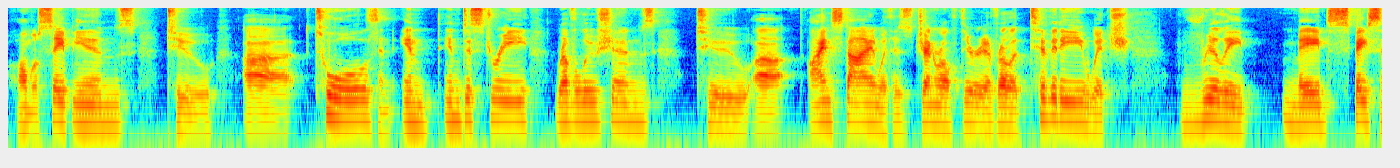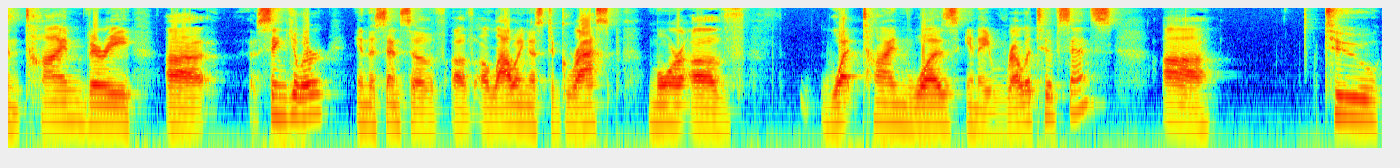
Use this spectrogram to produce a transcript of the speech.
Homo sapiens to uh, tools and in industry revolutions to uh, Einstein with his general theory of relativity, which really made space and time very uh, singular in the sense of, of allowing us to grasp more of what time was in a relative sense, uh, to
